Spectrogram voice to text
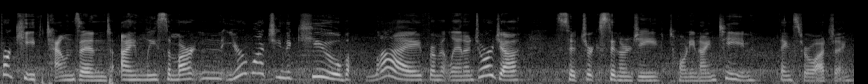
For Keith Townsend, I'm Lisa Martin. You're watching theCUBE live from Atlanta, Georgia, Citrix Synergy 2019. Thanks for watching.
